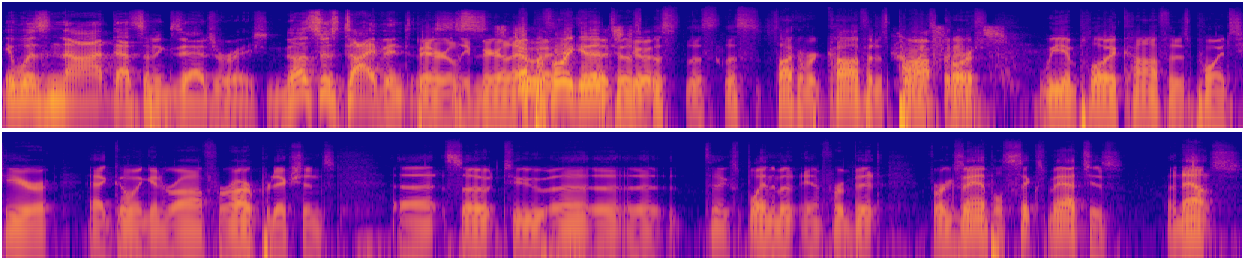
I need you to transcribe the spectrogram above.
It was not. That's an exaggeration. Let's just dive into this. Barely, This barely. do Uh, before we get Let's into do this, it. let's, let's let's talk about confidence points. Of course, we employ confidence points here at Going in Raw for our predictions. Uh, so to uh, uh, uh, to explain them uh, for a bit, for example, six matches announced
